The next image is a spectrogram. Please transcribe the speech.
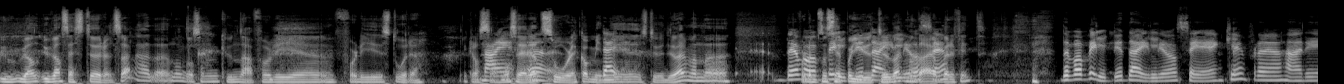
uansett størrelse, eller er det noe som kun er for de, for de store? i klassen. Nei, Nå ser jeg at Solek kom inn det, i studio her, men for dem som ser på YouTube, men det er bare fint. Det var veldig deilig å se, egentlig. For her i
